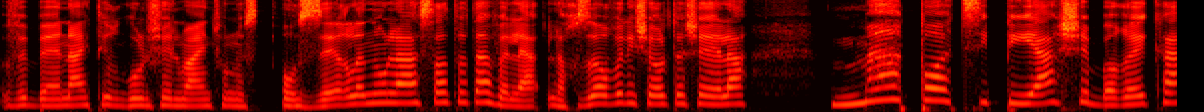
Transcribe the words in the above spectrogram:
ובעיניי תרגול של מיינדפולנס עוזר לנו לעשות אותה, ולחזור ולשאול את השאלה, מה פה הציפייה שברקע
